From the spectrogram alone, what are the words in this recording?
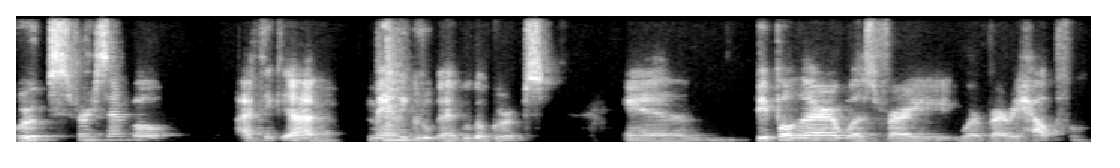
groups, for example. I think uh, mainly group, uh, Google Groups, and people there was very were very helpful.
